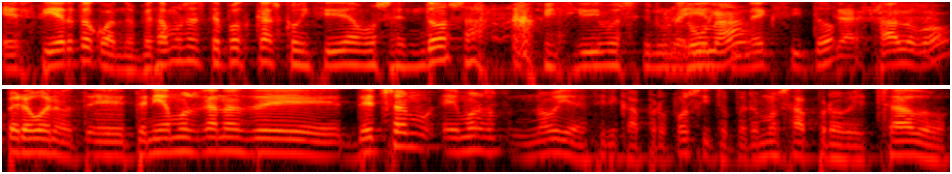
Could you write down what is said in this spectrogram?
Es cierto, cuando empezamos este podcast coincidíamos en dos, ahora coincidimos en una En y una, es un éxito. ya es algo. Pero bueno, te- teníamos ganas de. De hecho, hemos, no voy a decir que a propósito, pero hemos aprovechado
